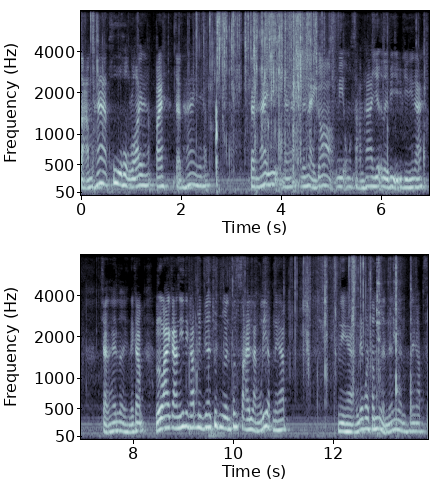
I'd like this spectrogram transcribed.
สามห้าคู่หกร้อยนะครับ ไป จัดให้นะครับ จัดให้พี่นะฮะไหนๆก็มีองค์สามห้าเยอะเลยพี่ EP นี้นะ จัดให้เลยนะครับ รายการนี้นะครับเป็นเนื้อชุบเงินพ่นทรายหลังเรียบนะครับนี่ฮะเรียกว่าเสมือนเนื้อเงินนะครับเส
